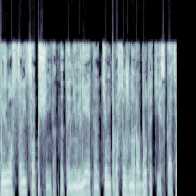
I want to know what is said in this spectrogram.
перенос столицы вообще никак на это не влияет, на эту тему просто нужно работать и искать.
